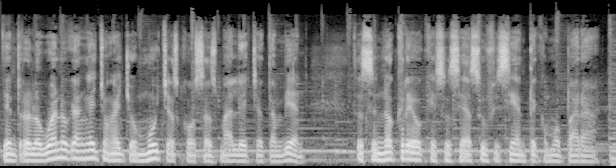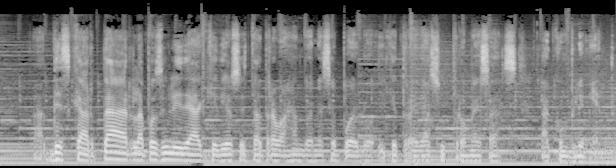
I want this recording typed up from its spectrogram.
dentro de lo bueno que han hecho, han hecho muchas cosas mal hechas también. Entonces no creo que eso sea suficiente como para descartar la posibilidad que Dios está trabajando en ese pueblo y que traerá sus promesas a cumplimiento.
